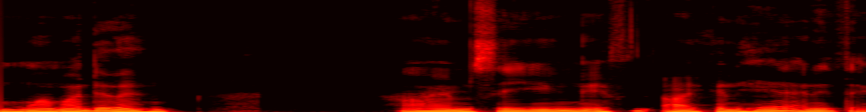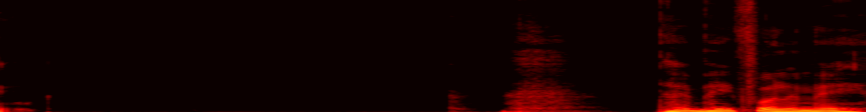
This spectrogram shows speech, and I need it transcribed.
What am I doing? I'm seeing if I can hear anything. Don't make fun of me.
